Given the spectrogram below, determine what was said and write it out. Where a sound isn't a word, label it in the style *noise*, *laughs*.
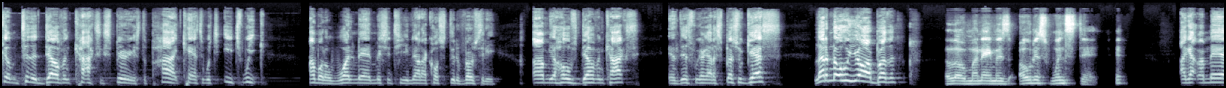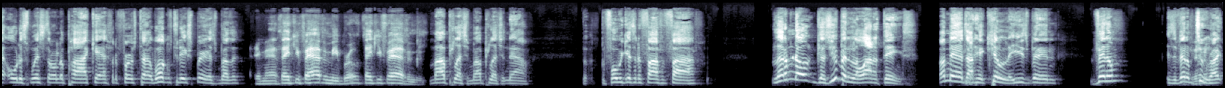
Welcome to the Delvin Cox Experience, the podcast in which each week I'm on a one man mission to unite our culture through diversity. I'm your host, Delvin Cox, and this week I got a special guest. Let them know who you are, brother. Hello, my name is Otis Winston. *laughs* I got my man Otis Winston on the podcast for the first time. Welcome to the experience, brother. Hey, man, thank you for having me, bro. Thank you for having me. My pleasure, my pleasure. Now, before we get to the five for five, let them know because you've been in a lot of things. My man's out here killing it. He's been in Venom. Is it Venom, Venom. 2, right?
